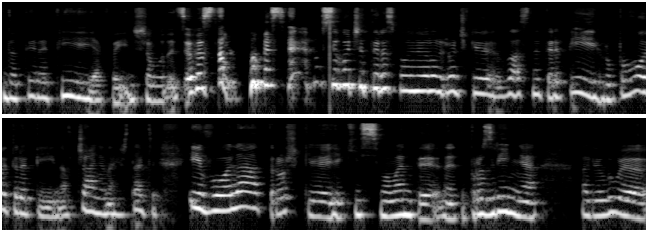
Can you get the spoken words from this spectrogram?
до терапії, я по-іншому до цього ставилася. Ну, Всього 4,5 рочки власне терапії, групової терапії, навчання на гештальті. І вуаля, трошки якісь моменти, знаєте, прозріння, алілуя,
